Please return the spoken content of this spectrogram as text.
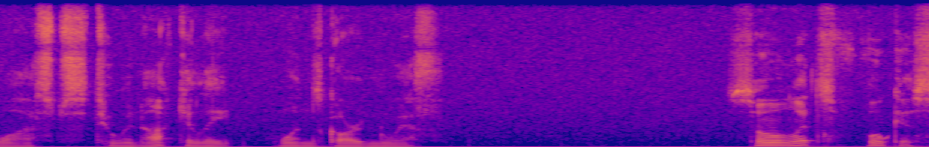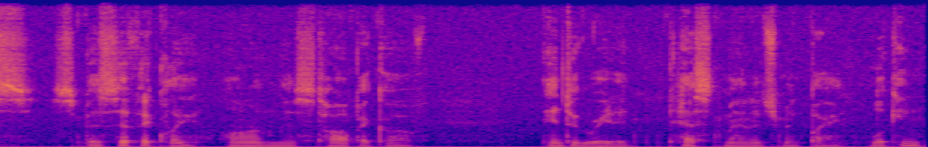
wasps to inoculate one's garden with. So let's focus specifically on this topic of integrated pest management by looking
